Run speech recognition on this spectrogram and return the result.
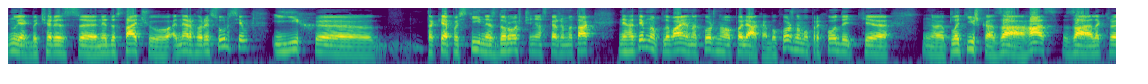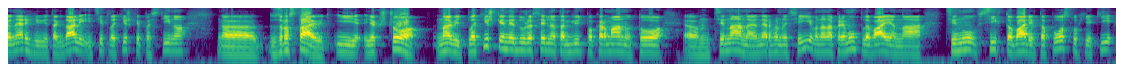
ну, якби через недостачу енергоресурсів і їх таке постійне здорожчання, скажімо так, негативно впливає на кожного поляка, бо кожному приходить. Е, Платіжка за газ, за електроенергію і так далі, і ці платіжки постійно е, зростають. І якщо навіть платіжки не дуже сильно там б'ють по карману, то е, ціна на енергоносії вона напряму впливає на ціну всіх товарів та послуг, які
